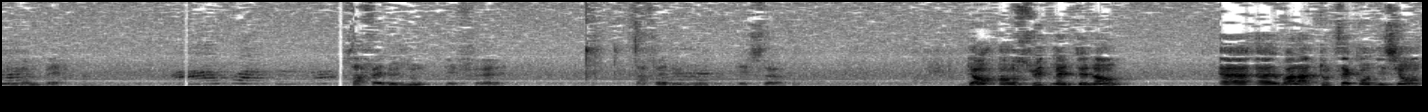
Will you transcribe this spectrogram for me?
le même Père. Ça fait de nous des frères. Ça fait de nous des sœurs. Donc ensuite, maintenant, euh, voilà, toutes ces conditions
